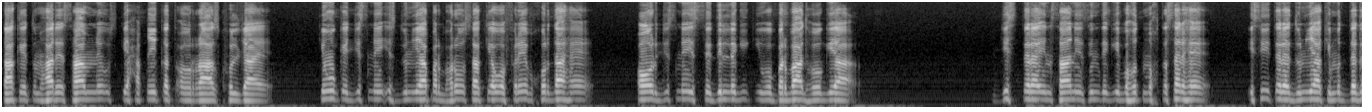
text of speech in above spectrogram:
تاکہ تمہارے سامنے اس کی حقیقت اور راز کھل جائے، کیونکہ جس نے اس دنیا پر بھروسہ کیا وہ فریب خوردہ ہے اور جس نے اس سے دل لگی کہ وہ برباد ہو گیا۔ جس طرح انسانی زندگی بہت مختصر ہے، اسی طرح دنیا کی مدت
